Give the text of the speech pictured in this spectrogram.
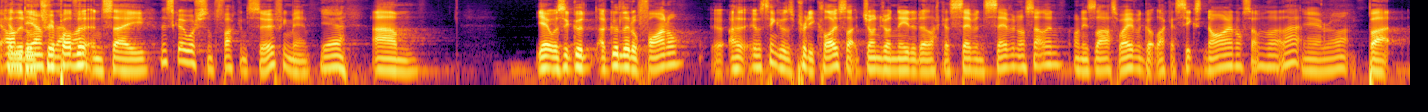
year. a little trip of one. it and say, let's go watch some fucking surfing, man. Yeah. Um, yeah, it was a good a good little final. I, I think it was pretty close. Like John John needed a, like a seven seven or something on his last wave and got like a six nine or something like that. Yeah. Right. But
